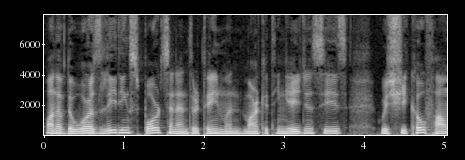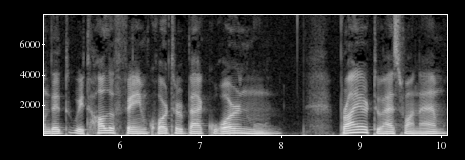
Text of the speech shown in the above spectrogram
one of the world's leading sports and entertainment marketing agencies, which he co-founded with Hall of Fame quarterback Warren Moon. Prior to S1M,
